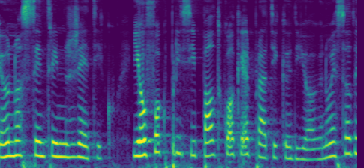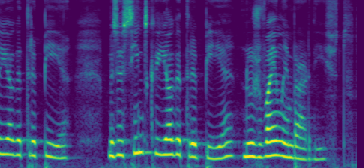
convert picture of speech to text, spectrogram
é o nosso centro energético e é o foco principal de qualquer prática de yoga, não é só da yoga terapia. Mas eu sinto que a yoga terapia nos vem lembrar disto.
